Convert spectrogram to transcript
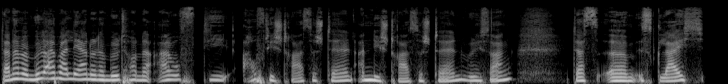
Dann haben wir Mülleimer leeren oder Mülltonne auf die, auf die Straße stellen, an die Straße stellen, würde ich sagen. Das ähm, ist gleich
